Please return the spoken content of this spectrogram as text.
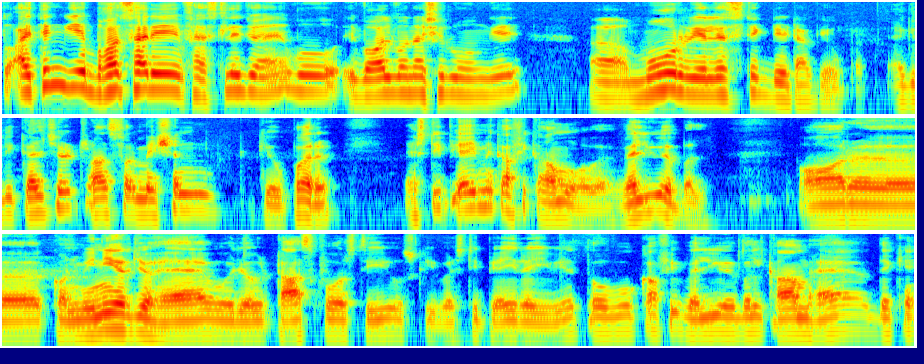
तो आई थिंक ये बहुत सारे फैसले जो हैं वो इवॉल्व होना शुरू होंगे मोर रियलिस्टिक डेटा के ऊपर। एग्रीकल्चर ट्रांसफॉर्मेशन के ऊपर एसटीपीआई में काफ़ी काम हुआ है वैल्यूएबल और कन्वीनियर जो है, वो जो टास्क फोर्स थी, उसकी वो एस रही हुई है। तो वो काफ़ी वैल्यूएबल काम है। देखें,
